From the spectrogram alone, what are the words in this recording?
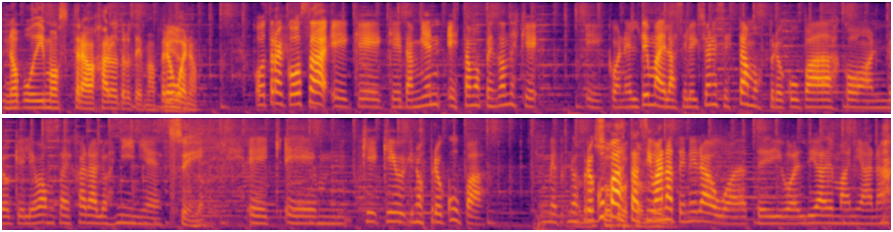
no pudimos trabajar otro tema. Pero Bien. bueno, Otra cosa eh, que, que también estamos pensando es que eh, con el tema de las elecciones estamos preocupadas con lo que le vamos a dejar a los niños. Sí. Eh, eh, que, que nos preocupa. Me- nos Nosotros preocupa hasta si van a tener agua, te digo, el día de mañana.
